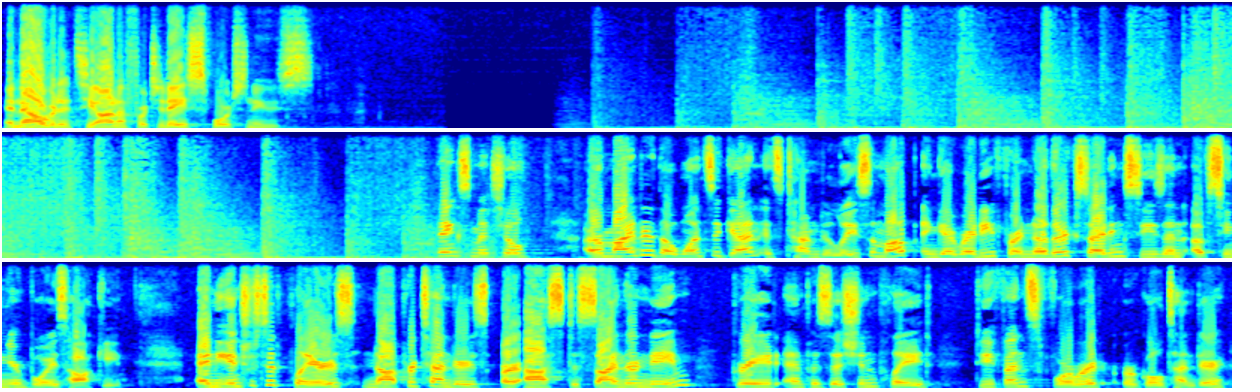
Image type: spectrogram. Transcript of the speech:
And now over to Tiana for today's sports news. Thanks, Mitchell. A reminder that once again, it's time to lace them up and get ready for another exciting season of senior boys hockey. Any interested players, not pretenders, are asked to sign their name, grade, and position played, defense, forward, or goaltender,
